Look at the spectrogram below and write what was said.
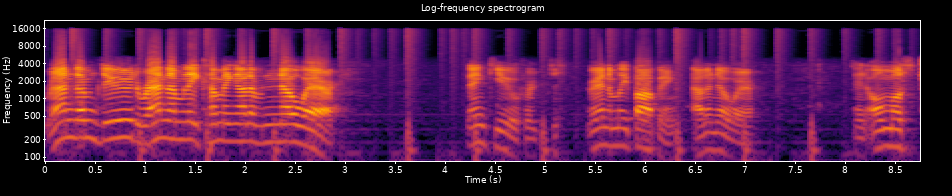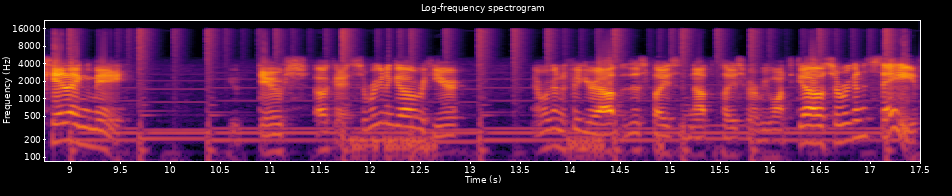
Random dude randomly coming out of nowhere. Thank you for just randomly popping out of nowhere. And almost killing me. You douche. Okay, so we're gonna go over here. And we're gonna figure out that this place is not the place where we want to go, so we're gonna save.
